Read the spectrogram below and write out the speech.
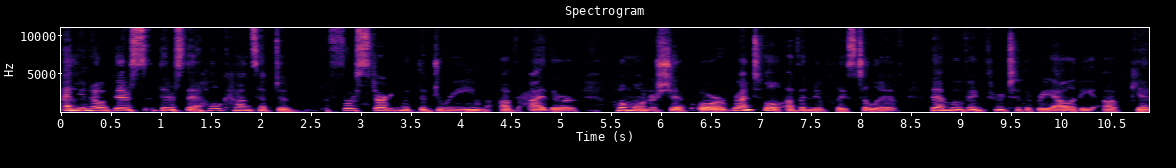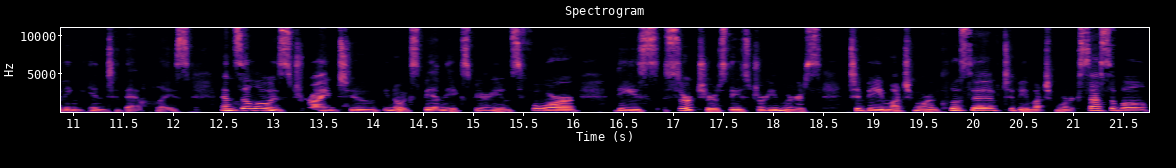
And you know, there's there's that whole concept of first starting with the dream of either home ownership or rental of a new place to live them moving through to the reality of getting into that place. And Zillow mm-hmm. is trying to, you know, expand the experience for these searchers, these dreamers, to be much more inclusive, to be much more accessible,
